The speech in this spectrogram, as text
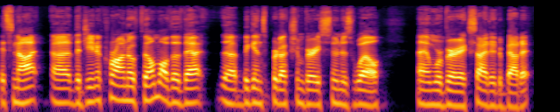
It's not uh, the Gina Carano film, although that uh, begins production very soon as well, and we're very excited about it.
